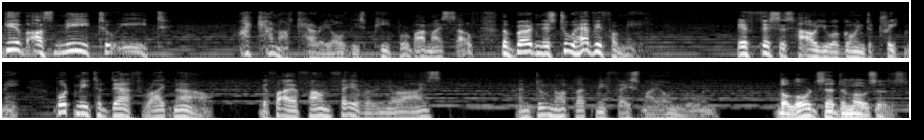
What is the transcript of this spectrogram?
Give us meat to eat. I cannot carry all these people by myself. The burden is too heavy for me. If this is how you are going to treat me, put me to death right now, if I have found favor in your eyes, and do not let me face my own ruin. The Lord said to Moses,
